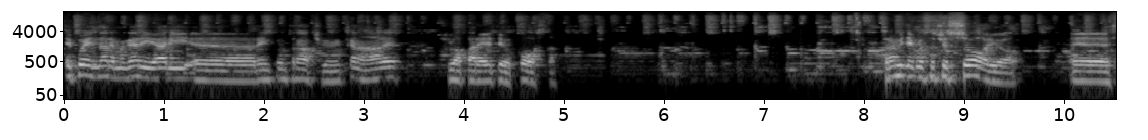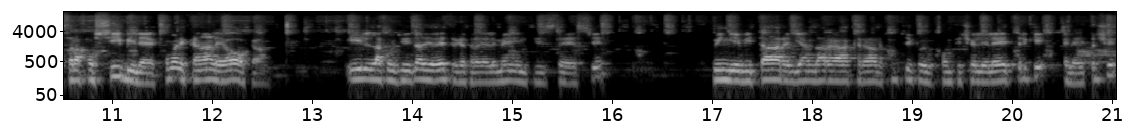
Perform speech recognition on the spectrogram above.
e poi andare magari a ri- eh, rincontrarci con il canale sulla parete opposta. Tramite questo accessorio eh, sarà possibile, come nel canale OCA, il, la continuità di elettrica tra gli elementi stessi, quindi evitare di andare a creare tutti quei ponticelli elettrici, elettrici,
